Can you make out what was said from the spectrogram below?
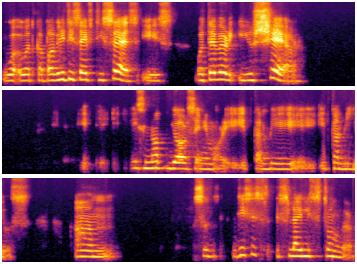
What, what capability safety says is whatever you share is not yours anymore. It can be, it can be used. Um, so this is slightly stronger.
